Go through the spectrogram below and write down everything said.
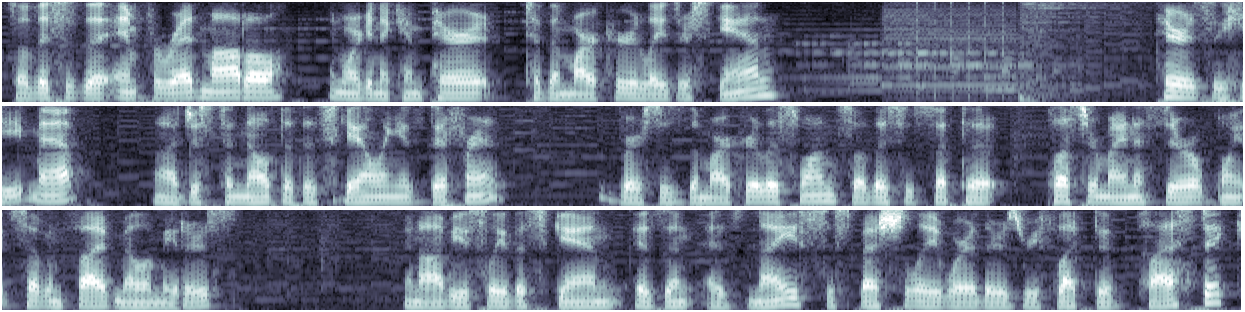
So this is the infrared model, and we're going to compare it to the marker laser scan. Here's the heat map, uh, just to note that the scaling is different versus the markerless one. So this is set to plus or minus 0.75 millimeters. And obviously the scan isn't as nice, especially where there's reflective plastic.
